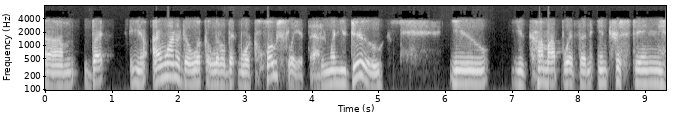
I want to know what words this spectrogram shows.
um, but you know, I wanted to look a little bit more closely at that. And when you do, you you come up with an interesting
